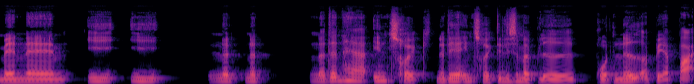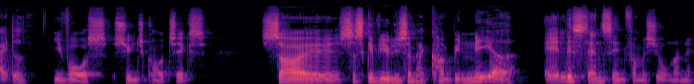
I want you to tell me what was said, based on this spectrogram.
Men øh, i, i, når, når, når, den her indtryk, når det her indtryk det ligesom er blevet brudt ned og bearbejdet i vores synskortex, så, øh, så skal vi jo ligesom have kombineret alle sanseinformationerne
